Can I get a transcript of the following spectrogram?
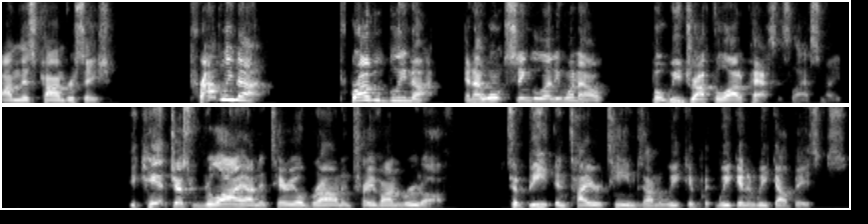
on this conversation? Probably not. Probably not. And I won't single anyone out, but we dropped a lot of passes last night. You can't just rely on Antario Brown and Trayvon Rudolph to beat entire teams on a week in, week in and week out basis.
